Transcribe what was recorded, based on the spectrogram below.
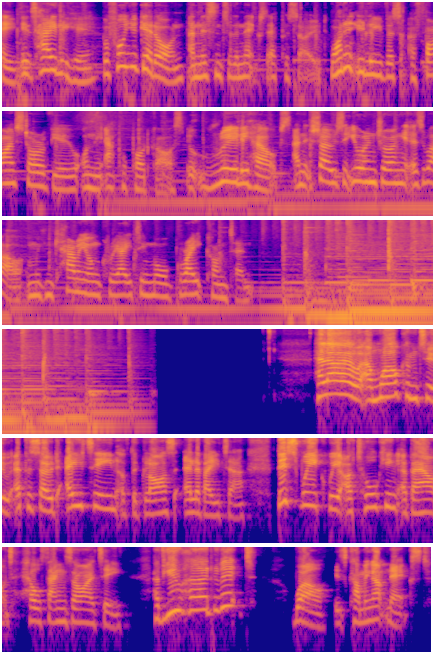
Hey, it's Haylie here. Before you get on and listen to the next episode, why don't you leave us a five star review on the Apple podcast? It really helps and it shows that you're enjoying it as well, and we can carry on creating more great content. Hello, and welcome to episode 18 of The Glass Elevator. This week we are talking about health anxiety. Have you heard of it? Well, it's coming up next.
